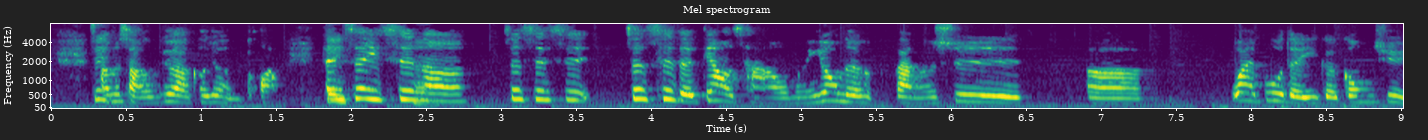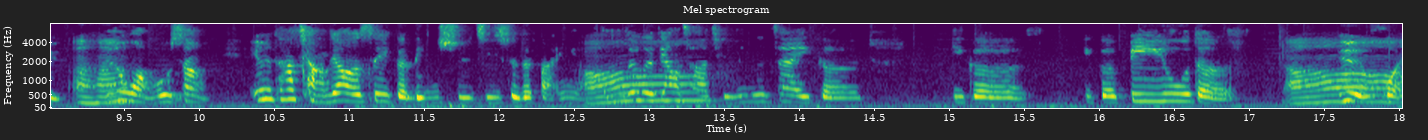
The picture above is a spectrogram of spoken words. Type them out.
他们扫个 QR code 就很快。但这一次呢，这次是这次的调查，我们用的反而是呃外部的一个工具，就是网络上，因为它强调的是一个临时及时的反应。我们这个调查其实是在一个一个一个 BU 的月会，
